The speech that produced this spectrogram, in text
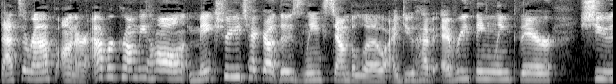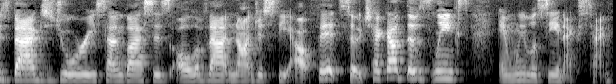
That's a wrap on our Abercrombie haul. Make sure you check out those links down below. I do have everything linked there, shoes, bags, jewelry, sunglasses, all of that, not just the outfit. So check out those links, and we will see you next time.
